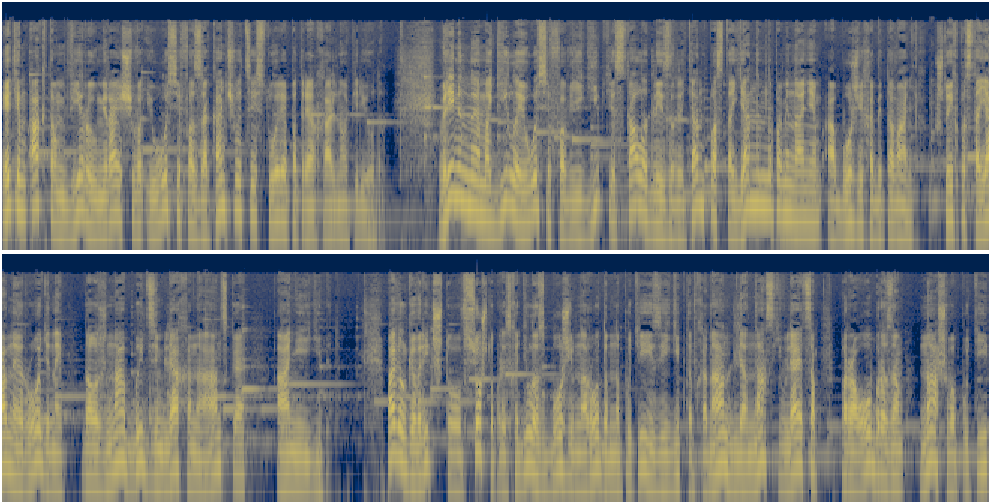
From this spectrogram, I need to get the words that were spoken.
Этим актом веры умирающего Иосифа заканчивается история патриархального периода. Временная могила Иосифа в Египте стала для израильтян постоянным напоминанием о Божьих обетованиях, что их постоянной родиной должна быть земля ханаанская, а не Египет. Павел говорит, что все, что происходило с Божьим народом на пути из Египта в Ханаан, для нас является прообразом нашего пути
